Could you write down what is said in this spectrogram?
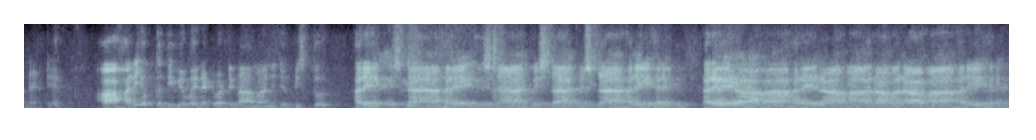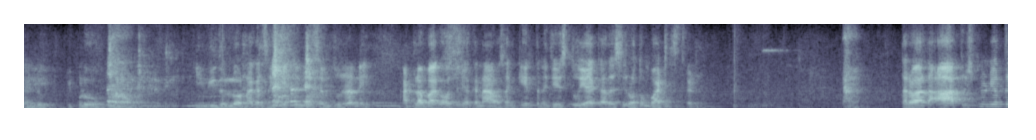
అని అంటే ఆ హరి యొక్క దివ్యమైనటువంటి నామాన్ని జపిస్తూ హరే కృష్ణ హరే కృష్ణ కృష్ణ కృష్ణ హరే హరే హరే రామ హరే రామ రామ రామ హరే హరే. అంటూ ఇప్పుడు మనం ఈ వీధుల్లో నగర సంకీర్తన చేసాం చూడండి. అట్లా భగవంతుని యొక్క నామ సంకీర్తన చేస్తూ ఏకాదశి వ్రతం పాటిస్తాడు. తర్వాత ఆ కృష్ణుని యొక్క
